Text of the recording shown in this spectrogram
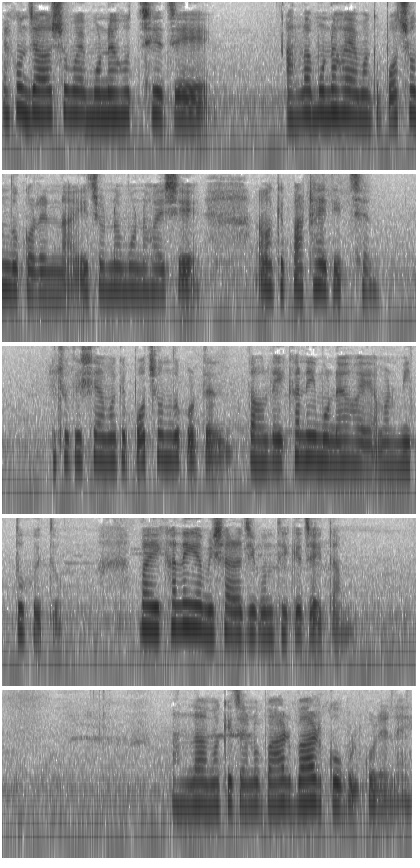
এখন যাওয়ার সময় মনে হচ্ছে যে আল্লাহ মনে হয় আমাকে পছন্দ করেন না এই জন্য মনে হয় সে আমাকে পাঠাই দিচ্ছেন। যদি সে আমাকে পছন্দ করতেন, তাহলে এখানেই মনে হয় আমার মৃত্যু হইতো বা এখানেই আমি সারা জীবন থেকে যাইতাম। আল্লাহ আমাকে যেন বারবার কবুল করে নেয়।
